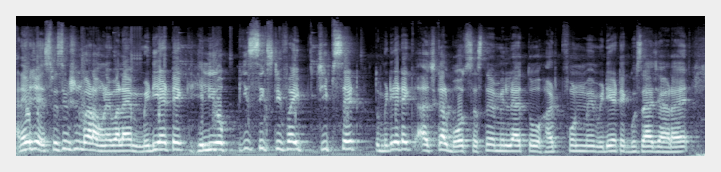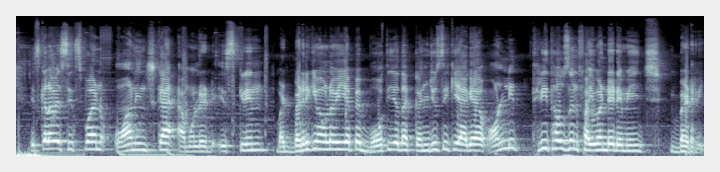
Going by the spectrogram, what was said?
एंड ये जो स्पेसिफिकेशन वगैरह होने वाला है MediaTek Helio P sixty five chipset तो मीडिया टेक आजकल बहुत सस्ते में मिल रहा है तो हर फ़ोन में मीडिया टेक घुसाया जा रहा है। इसके अलावा 6.1 इंच का एमोलेड स्क्रीन बट बैटरी के मामले में यहाँ पे बहुत ही ज़्यादा कंजूसी किया गया है। ओनली 3500 एमएच बैटरी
